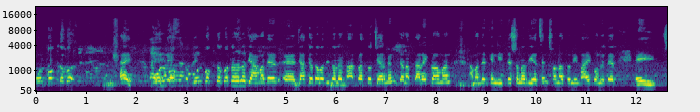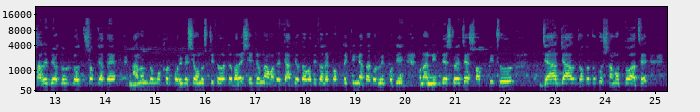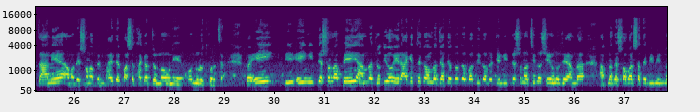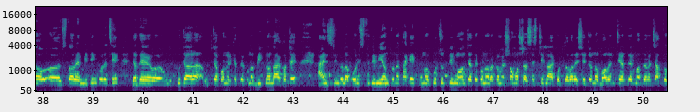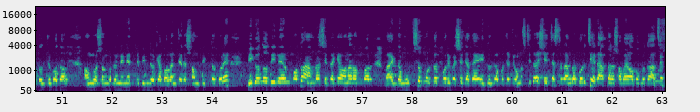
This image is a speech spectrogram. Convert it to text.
মূল বক্তব্য এই, মূল মূল বক্তব্যটা হলো যে আমাদের জাতীয়তাবাদী দলের ভারপ্রাপ্ত চেয়ারম্যান জনাব তারেক রহমান আমাদেরকে নির্দেশনা দিয়েছেন সনাতনী ভাই বোনেদের এই শারদীয় দুর্গোৎসব যাতে আনন্দ মুখর পরিবেশে অনুষ্ঠিত হতে পারে সেই জন্য আমাদের জাতীয়তাবাদী দলের প্রত্যেকটি নেতাকর্মীর প্রতি ওনার নির্দেশ রয়েছে। সবকিছু যার যার যতটুকু সামর্থ্য আছে তা নিয়ে আমাদের সনাতন ভাইদের পাশে থাকার জন্য উনি অনুরোধ করেছেন। তো এই এই নির্দেশনা পেয়ে আমরা যদিও এর আগে থেকে আমরা জাতীয়তাবাদী দলের যে নির্দেশনা ছিল, সেই অনুযায়ী আমরা আপনাদের সবার সাথে বিভিন্ন স্তরে মিটিং করেছি যাতে পূজা উদযাপনের ক্ষেত্রে কোনো বিঘ্ন না ঘটে। আইন শৃঙ্খলা পরিস্থিতি নিয়ন্ত্রণে থাকে, কোনো কুচুক্তি মহল যাতে কোনো রকমের সমস্যা সৃষ্টি না করতে পারে সেই জন্য ভলেন্টিয়ারদের মাধ্যমে ছাত্রদল, যুবদল, অঙ্গ সংগঠনের নেতৃবৃন্দকে ভলেন্টিয়ারে সম্পৃক্ত করে বিগত দিনের মতো আমরা সেটাকে অনারম্বর বা একদম উৎসব মুখর পরিবেশে যাতে এই দুর্গাপূজাটি অনুষ্ঠিত হয় সেই চেষ্টাটা আমরা করেছি এটা আপনারা সবাই অবগত আছেন।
